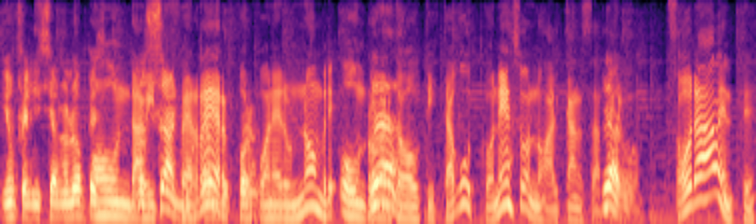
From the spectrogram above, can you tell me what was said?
y un Feliciano López. O un David Ferrer, por poner un nombre, o un Roberto Bautista Gut. Con eso nos alcanza. Claro. sobradamente.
